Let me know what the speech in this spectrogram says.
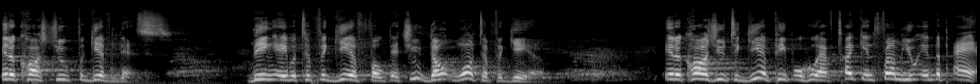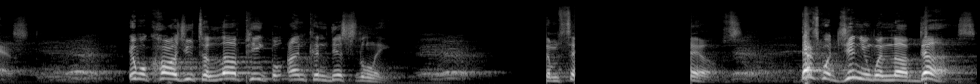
It'll cost you forgiveness, being able to forgive folk that you don't want to forgive. It'll cause you to give people who have taken from you in the past. It will cause you to love people unconditionally. Themselves. That's what genuine love does.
